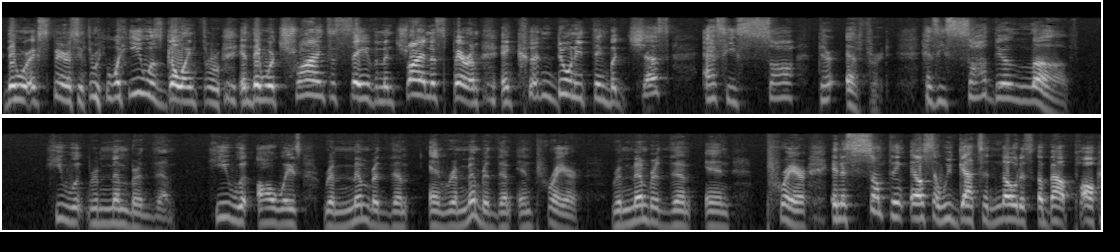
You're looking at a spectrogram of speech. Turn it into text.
they were experiencing, through what he was going through, and they were trying to save him and trying to spare him and couldn't do anything. But just as he saw their effort, as he saw their love, he would remember them. He would always remember them and remember them in prayer remember them in prayer. And it's something else that we've got to notice about Paul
